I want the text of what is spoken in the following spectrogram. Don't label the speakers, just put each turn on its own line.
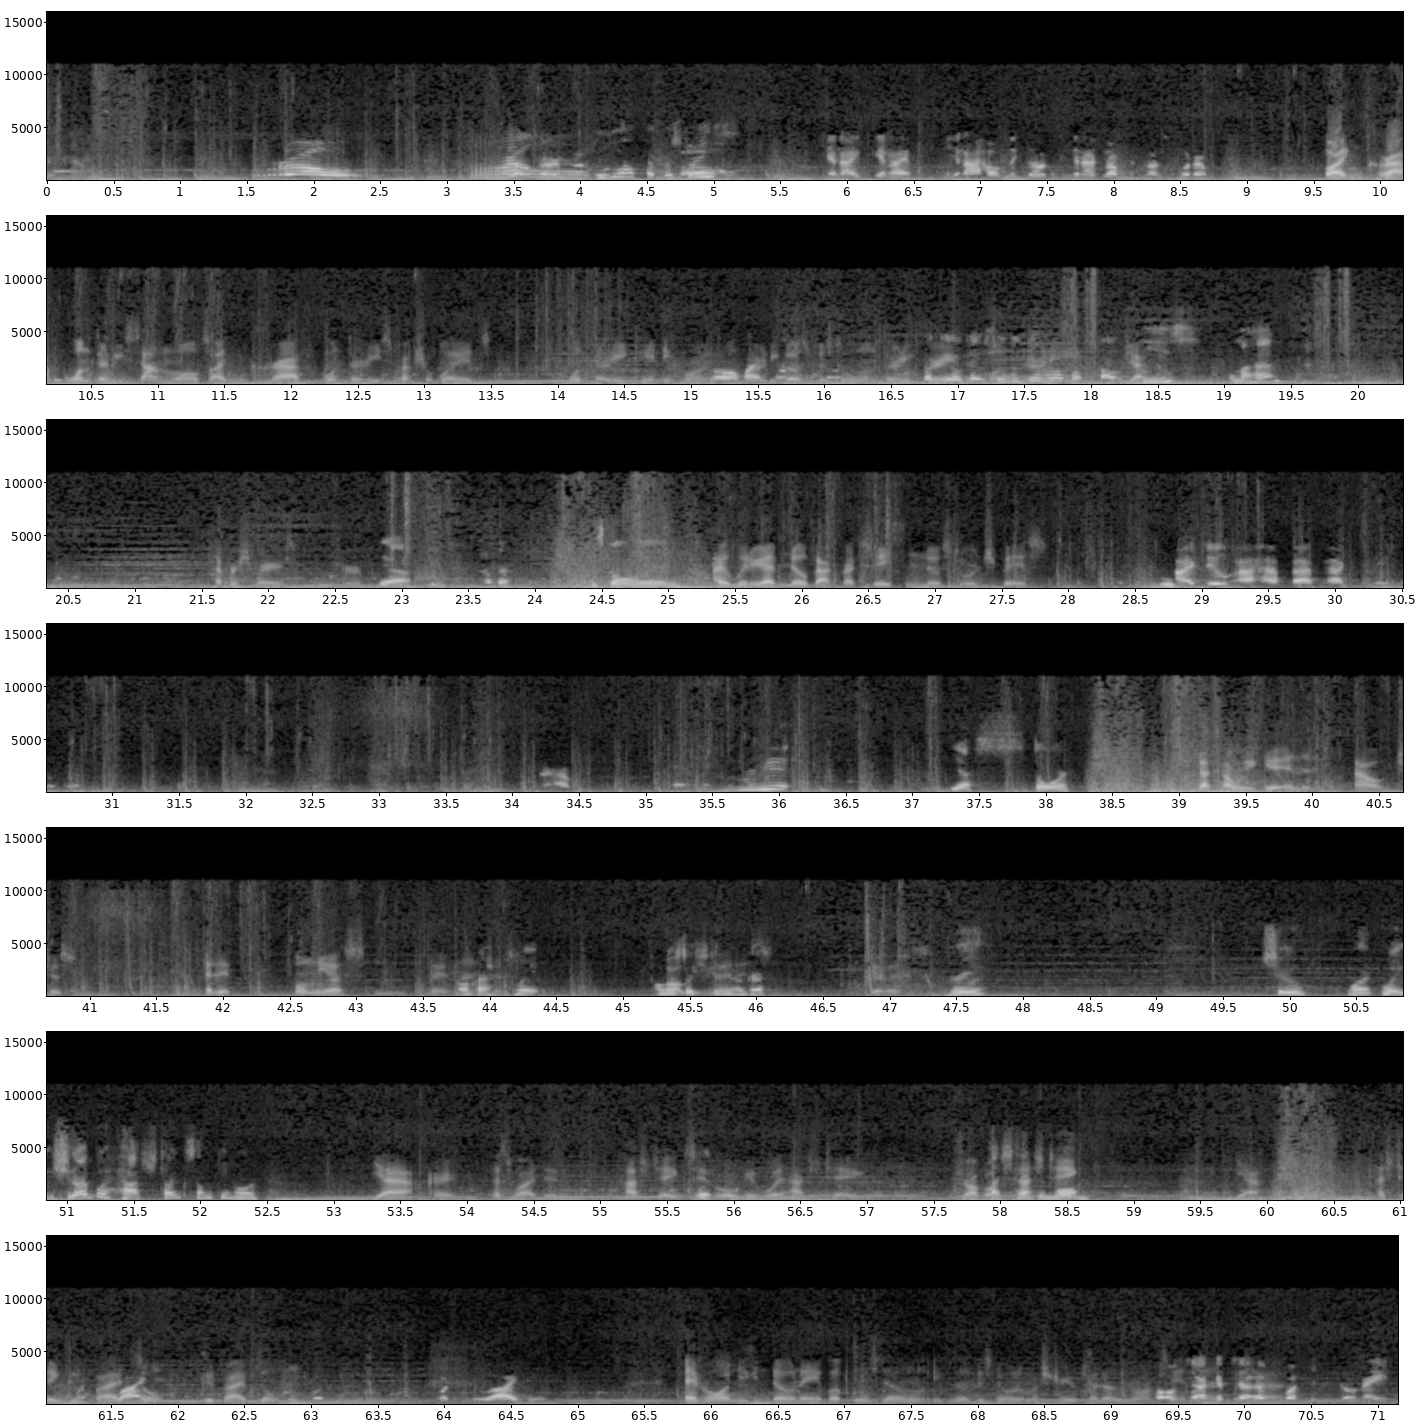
streaming now.
Bro!
Bro.
Do you have pepper sprays?
Oh. Can I, can I, can I hold the guns? Can I drop the guns for them?
Well, I can craft 130 sound walls. I can craft 130 spectral blades, 130 candy corn,
Oh my
130 ghost pistol, 130
Okay, okay, should we give
130
her out
jackal.
these in my hand?
pepper sprayers. Sure.
Yeah. Okay. Let's go in.
I literally have no backpack space and no storage space.
I do, I have backpack space. Okay. I have,
Yes, door.
That's how we get in and out. Just edit only us. And then
Okay,
just
wait. I'm gonna switch
you
screen, okay?
Give it.
Three, two, one. Wait, should I put hashtag something or?
Yeah, alright. That's what I did. Hashtag save roll giveaway. Hashtag Dropbox.
Hashtag
Hashtag
mom.
yeah. Hashtag good vibes. Good vibes only.
what do I do?
Everyone, you can donate, but please don't. Even though there's no one in my stream, so I don't know.
Oh, so I can tell everyone to donate?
